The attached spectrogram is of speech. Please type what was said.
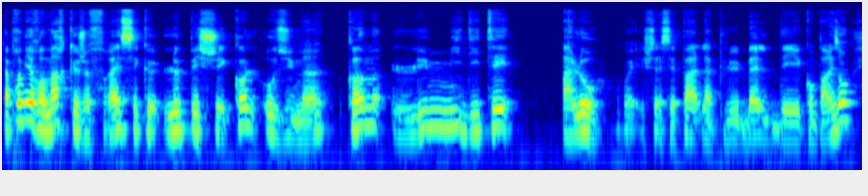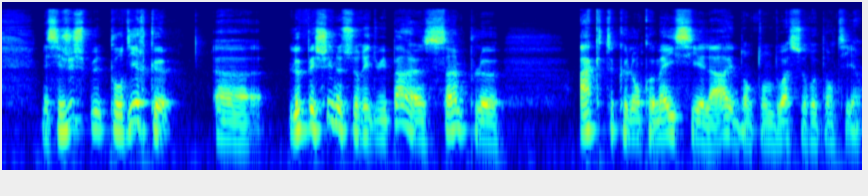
La première remarque que je ferai, c'est que le péché colle aux humains comme l'humidité à l'eau. Oui, ce n'est pas la plus belle des comparaisons, mais c'est juste pour dire que le péché ne se réduit pas à un simple acte que l'on commet ici et là et dont on doit se repentir.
